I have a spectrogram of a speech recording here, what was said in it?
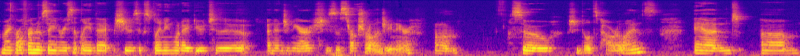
My girlfriend was saying recently that she was explaining what I do to an engineer. She's a structural engineer. Um, so she builds power lines, and um,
